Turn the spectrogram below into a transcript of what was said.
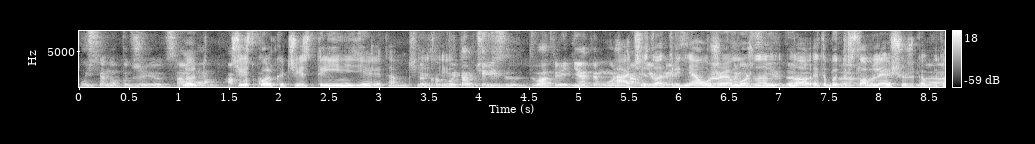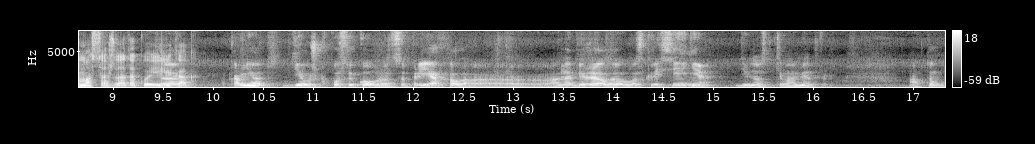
пусть оно подживет само. Ну, а через потом- сколько? Через три недели там? Да Через какой там через 2-3 дня ты можешь А, через мне 2-3 прийти, дня да, уже прийти, можно... да, Но это будет да. расслабляющий уже какой-то Да. массаж, да, такой? Или Да. как? Ко мне вот девушка после Ковровца приехала, она бежала в воскресенье 90 километров, а потом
